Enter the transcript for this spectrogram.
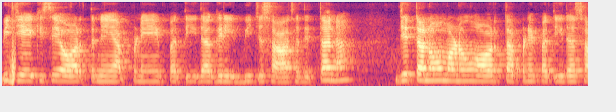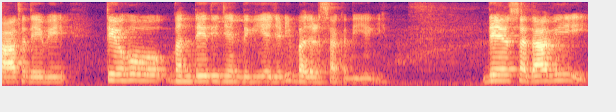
ਵੀ ਜੇ ਕਿਸੇ ਔਰਤ ਨੇ ਆਪਣੇ ਪਤੀ ਦਾ ਗਰੀਬੀ 'ਚ ਸਾਥ ਦਿੱਤਾ ਨਾ ਜੇ ਤਨੋ ਮਨੋ ਔਰਤ ਆਪਣੇ ਪਤੀ ਦਾ ਸਾਥ ਦੇਵੇ ਤੇ ਉਹ ਬੰਦੇ ਦੀ ਜ਼ਿੰਦਗੀ ਹੈ ਜਿਹੜੀ ਬਦਲ ਸਕਦੀ ਹੈਗੀ। ਦੇ ਸਦਾ ਵੀ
